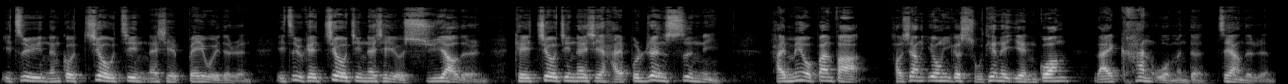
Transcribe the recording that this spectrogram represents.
以至于能够就近那些卑微的人，以至于可以就近那些有需要的人，可以就近那些还不认识你、还没有办法，好像用一个属天的眼光来看我们的这样的人。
